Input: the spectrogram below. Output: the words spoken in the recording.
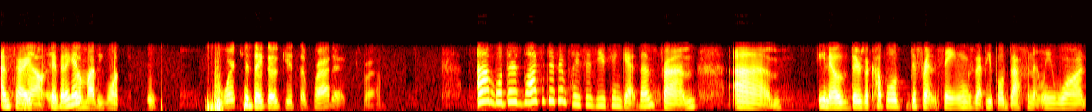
I'm sorry. Now, say that again. Somebody wants where can they go get the product from? Um, well, there's lots of different places you can get them from. Um, you know, there's a couple different things that people definitely want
